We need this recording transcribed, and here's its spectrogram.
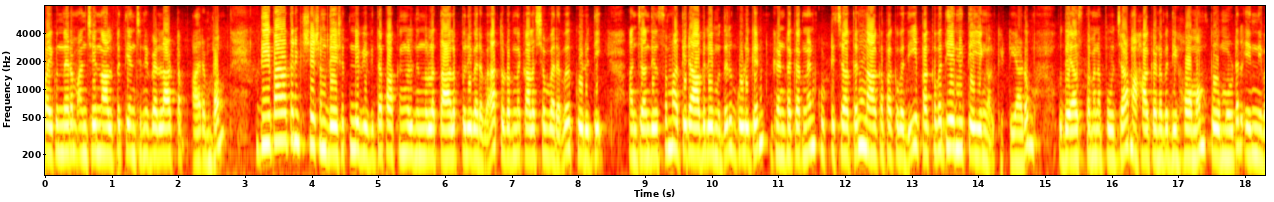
വൈകുന്നേരം അഞ്ച് നാൽപ്പത്തി അഞ്ചിന് വെള്ളാട്ടം ആരംഭം. ദീപാരാധനയ്ക്ക് ശേഷം ദേശത്തിന്റെ വിവിധ ഭാഗങ്ങളിൽ നിന്നുള്ള താലപ്പൊലി വരവ് തുടർന്ന് കലശം വരവ് കുരുതി. അഞ്ചാം ദിവസം അതിരാവിലെ മുതൽ ഗുളികൻ ഖണ്ഡകർണൻ കുട്ടിച്ചാത്തൻ നാഗഭഗവതി ഭഗവതി എന്നീ തെയ്യങ്ങൾ കിട്ടിയാടും ഉദയാസ്തമന പൂജ മഹാഗണപതി ഹോമം പൂമൂടൽ എന്നിവ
